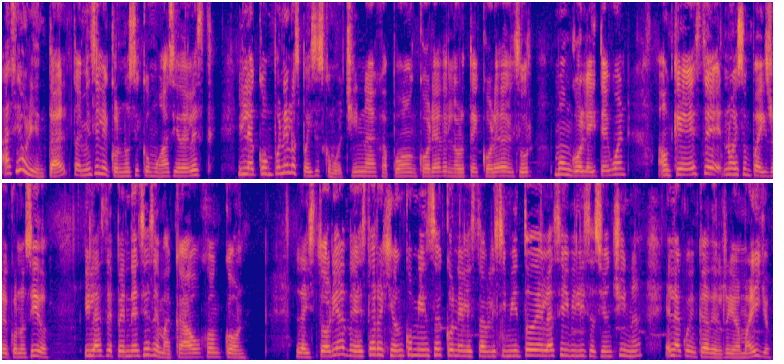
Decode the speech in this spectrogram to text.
Asia Oriental también se le conoce como Asia del Este y la componen los países como China, Japón, Corea del Norte, Corea del Sur, Mongolia y Taiwán, aunque este no es un país reconocido, y las dependencias de Macao, Hong Kong. La historia de esta región comienza con el establecimiento de la civilización china en la cuenca del río Amarillo.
